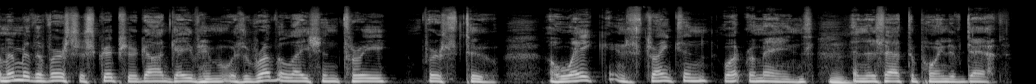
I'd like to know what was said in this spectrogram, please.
I remember the verse of scripture God gave him was Revelation 3, verse 2 awake and strengthen what remains mm. and is at the point of death.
